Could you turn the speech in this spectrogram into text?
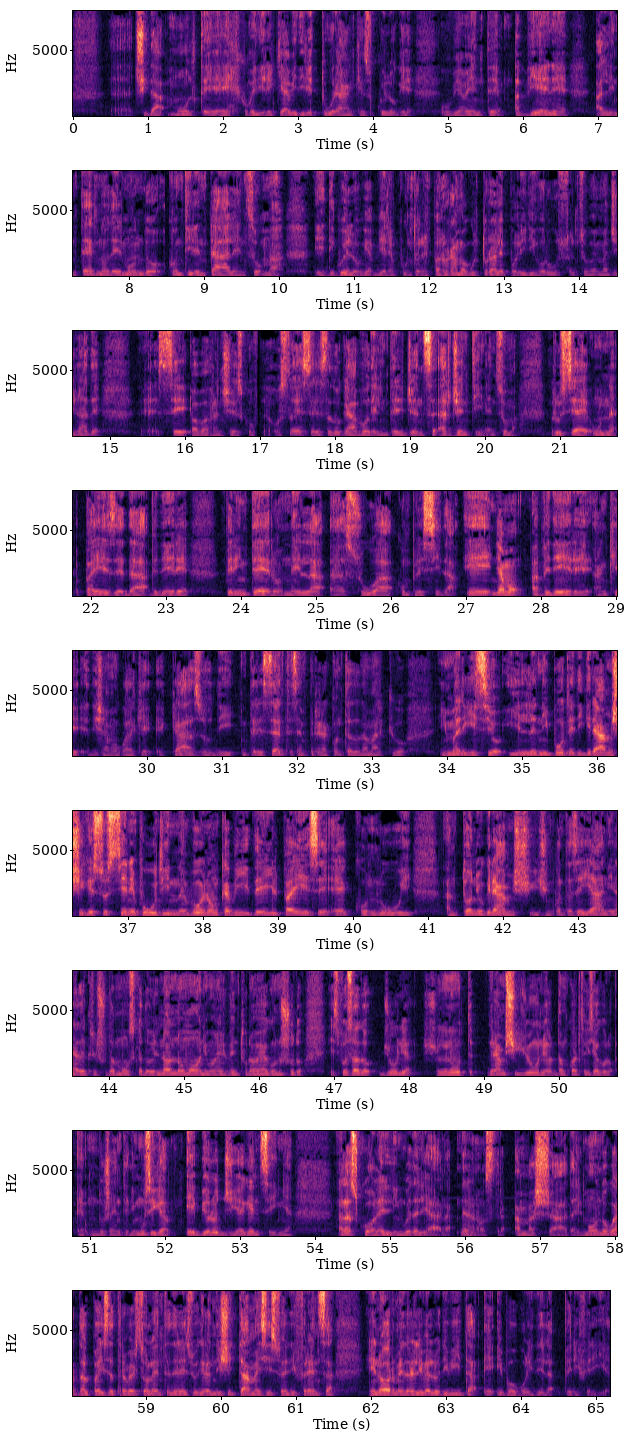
eh, ci dà molte come dire, chiavi di lettura anche su quello che ovviamente avviene all'interno del mondo continentale, insomma, e di quello che avviene appunto nel panorama culturale e politico russo. Insomma, immaginate eh, se Papa Francesco possa essere stato capo dell'intelligence argentina. Insomma, Russia è un paese da vedere per intero nella uh, sua complessità. E andiamo a vedere anche diciamo qualche caso di interessante sempre raccontato da Marco in Marisio, il nipote di Gramsci che sostiene Putin, voi non capite, il paese è con lui. Antonio Gramsci, 56 anni, nato e cresciuto a Mosca dove il nonno omonimo nel 21 aveva conosciuto e sposato Giulia Schnut, Gramsci Jr. da un quarto di secolo è un docente di musica e biologia che insegna alla scuola in lingua italiana della nostra ambasciata. Il mondo guarda al paese attraverso lente delle sue grandi città, ma esiste una differenza enorme tra il livello di vita e i popoli della periferia.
